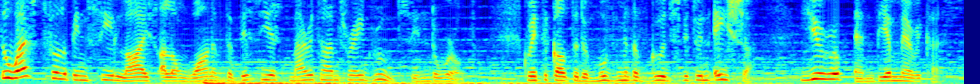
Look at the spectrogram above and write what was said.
The West Philippine Sea lies along one of the busiest maritime trade routes in the world, critical to the movement of goods between Asia, Europe, and the Americas.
